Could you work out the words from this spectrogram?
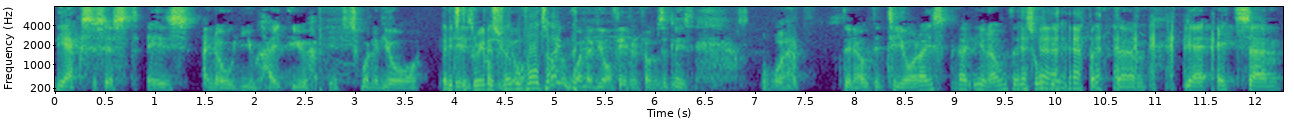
the Exorcist is, I know you, hi- you, it's one of your. It is the greatest film of all time. One of your favorite films, at least. Well, you know, to your eyes, uh, you know, so be it. But um, yeah, it's um,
